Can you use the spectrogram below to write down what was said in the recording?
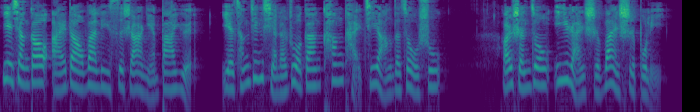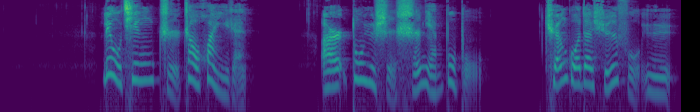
叶向高挨到万历四十二年八月，也曾经写了若干慷慨激昂的奏书，而神宗依然是万事不理。六卿只召唤一人，而都御史十年不补，全国的巡抚与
